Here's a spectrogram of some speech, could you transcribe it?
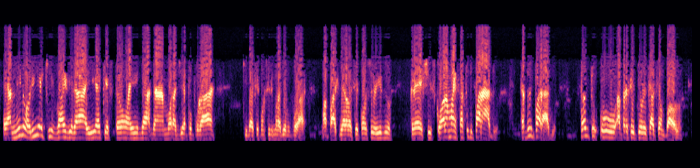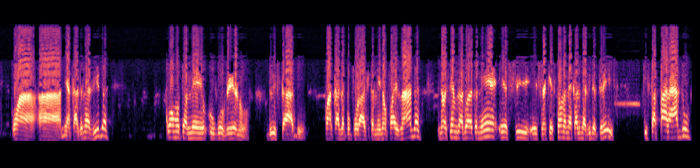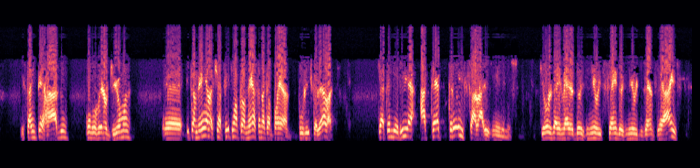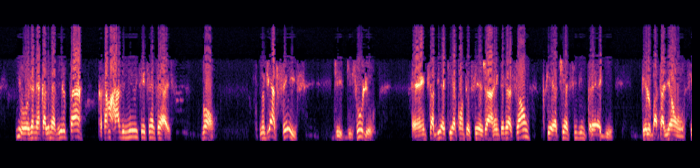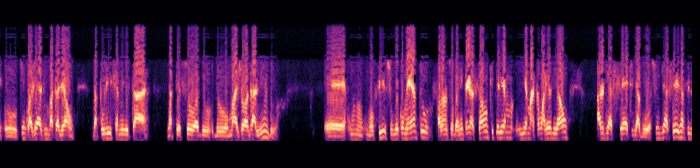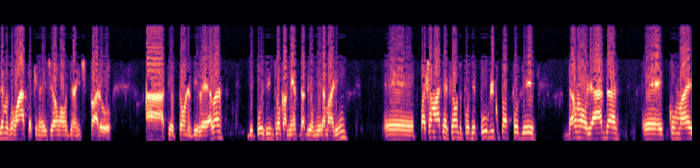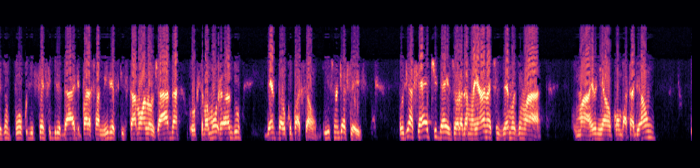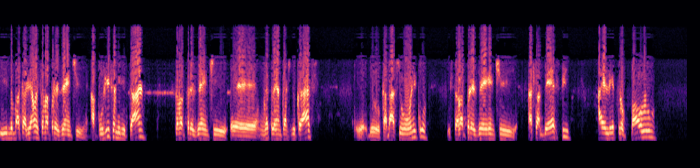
é a minoria que vai virar aí a questão aí da, da moradia popular, que vai ser construída moradia popular. Uma parte dela vai ser construído creche, escola, mas está tudo parado. Está tudo parado. Tanto o, a Prefeitura do Estado de São Paulo, com a, a Minha Casa Minha Vida, como também o governo do Estado, com a Casa Popular, que também não faz nada, e nós temos agora também esse, essa questão da Minha Casa Minha Vida 3, que está parado, está enterrado com o governo Dilma. É, e também ela tinha feito uma promessa na campanha política dela, que atenderia até três salários mínimos, que hoje é em média R$ 2.100, 2.200 reais, e hoje a Minha Casa Minha Vida está tá amarrada em 1.600 reais. Bom, no dia 6 de, de julho, é, a gente sabia que ia acontecer já a reintegração, porque tinha sido entregue pelo batalhão, o 50 Batalhão da Polícia Militar, na pessoa do, do Major Galindo, é, um, um, ofício, um documento falando sobre a reintegração que teria, ia marcar uma reunião para o dia 7 de agosto. No dia 6 nós fizemos um ato aqui na região onde a gente parou a Teotônio Vilela, depois o entroncamento da Belmira Marim, é, para chamar a atenção do poder público para poder dar uma olhada é, com mais um pouco de sensibilidade para as famílias que estavam alojadas ou que estavam morando dentro da ocupação. Isso no dia 6. No dia 7, 10 horas da manhã, nós fizemos uma, uma reunião com o batalhão e no batalhão estava presente a Polícia Militar, estava presente é, um representante do CRAS, é, do Cadastro Único, estava presente a Sabesp, a Eletropaulo,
